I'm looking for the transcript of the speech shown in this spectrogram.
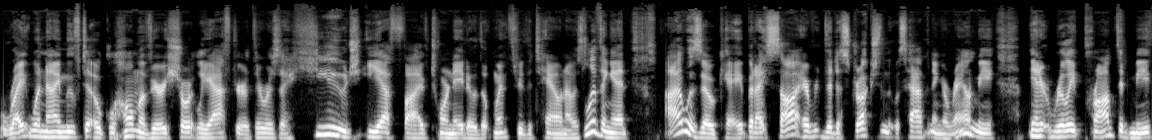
right when I moved to Oklahoma, very shortly after, there was a huge EF5 tornado that went through the town I was living in. I was okay, but I saw every, the destruction that was happening around me. And it really prompted me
